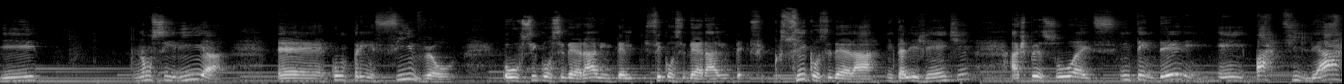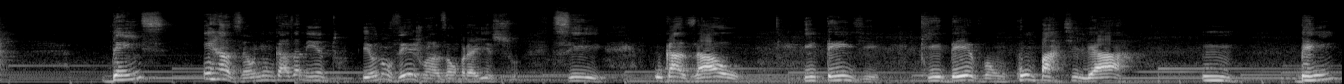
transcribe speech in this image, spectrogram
e não seria é, compreensível ou se considerar, se, considerar, se considerar inteligente as pessoas entenderem em partilhar bens em razão de um casamento. Eu não vejo razão para isso. Se o casal entende que devam compartilhar um bem,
